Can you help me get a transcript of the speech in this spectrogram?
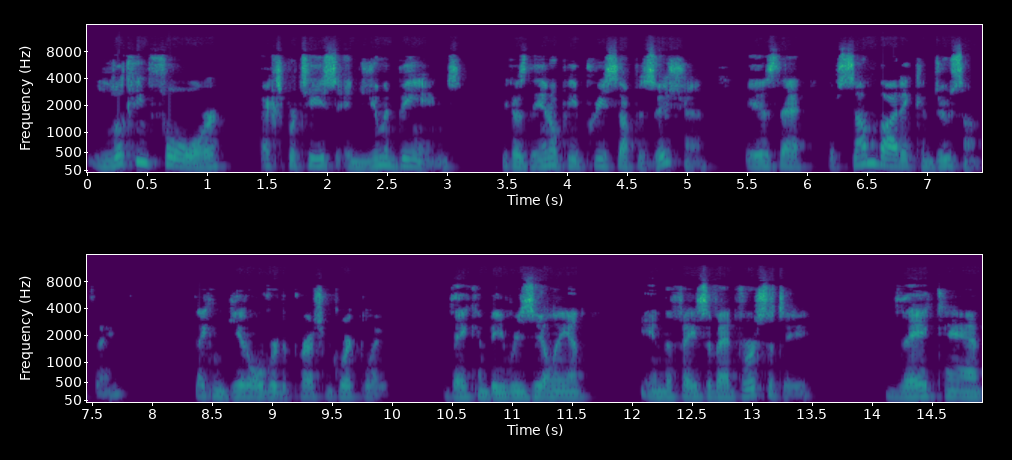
looking for expertise in human beings because the NLP presupposition is that if somebody can do something, they can get over depression quickly. They can be resilient in the face of adversity. They can,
